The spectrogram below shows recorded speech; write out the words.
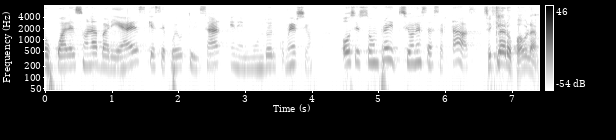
o cuáles son las variedades que se puede utilizar en el mundo del comercio o si son predicciones acertadas. Sí, claro, Paula.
